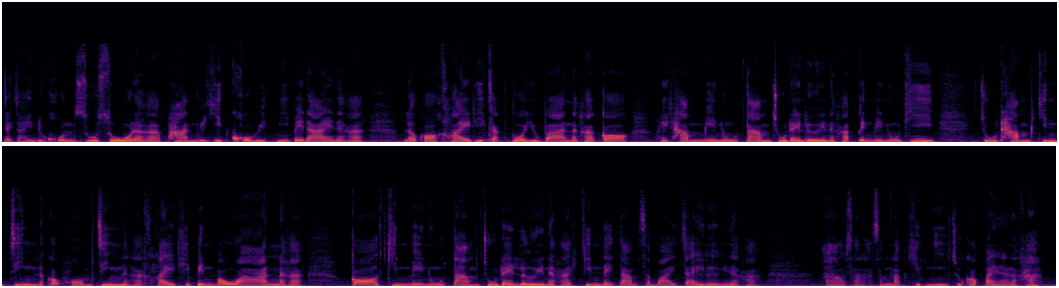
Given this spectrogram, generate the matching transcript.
อยากจะให้ทุกคนสู้ๆนะคะ ผ่านวิกฤตโควิดนี้ไปได้นะคะ แล้วก็ใครที่กักตัวอยู่บ้านนะคะ ก็ให้ทำเมนูตามจูได้เลยนะคะ เป็นเมนูที่จูทำกินจริง แล้วก็ผอมจริงนะคะ ใครที่เป็นเบาหวานนะคะ ก็กินเมนูตามจูได้เลยนะคะ กินได้ตามสบายใจเลยนะคะเอาสาระสำหรับคลิปนี้จูก็ไปแล้วนะคะ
